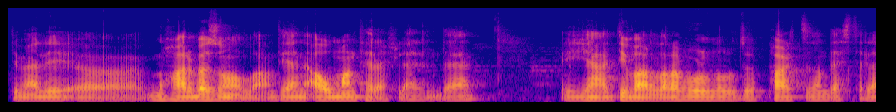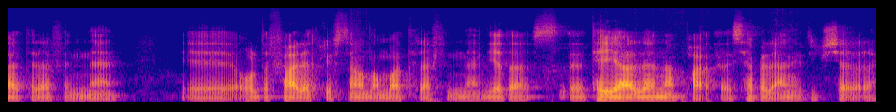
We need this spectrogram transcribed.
deməli müharibə zonalarında, yəni Alman tərəflərində ya divarlara vurulurdu partizan dəstələri tərəfindən, orada fəaliyyət göstərən adamlar tərəfindən ya da təyyarələrlə səpələnirdi küçələrə.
